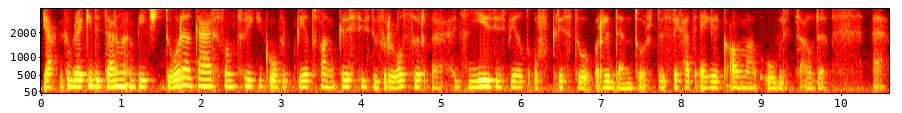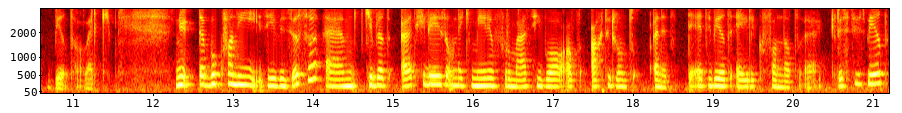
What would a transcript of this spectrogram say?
ja, gebruik je de termen een beetje door elkaar. Soms spreek ik over het beeld van Christus de Verlosser, uh, het Jezusbeeld of Cristo Redentor. Dus dat gaat eigenlijk allemaal over hetzelfde uh, beeldhouwwerk. Nu, dat boek van die zeven zussen, um, ik heb dat uitgelezen omdat ik meer informatie wou als achtergrond en het tijdsbeeld eigenlijk van dat uh, Christusbeeld.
